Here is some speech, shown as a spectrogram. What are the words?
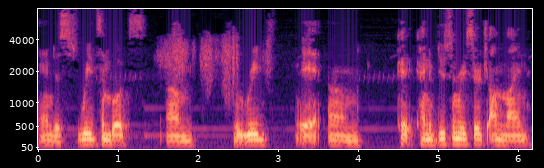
and just read some books, um, read it, um, kind of do some research online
